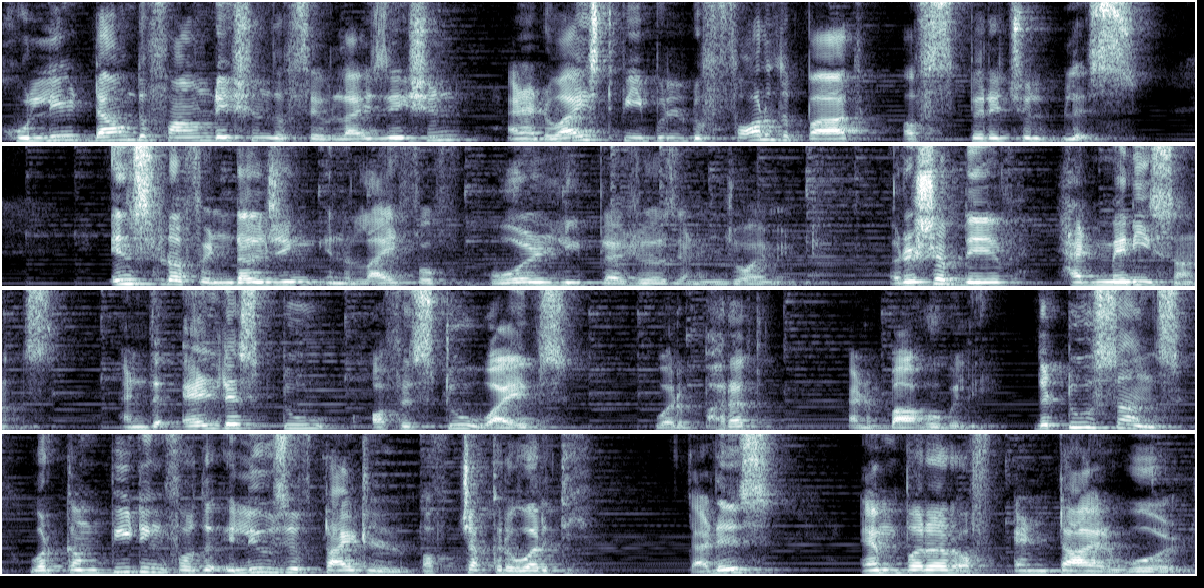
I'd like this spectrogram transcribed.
who laid down the foundations of civilization and advised people to follow the path of spiritual bliss instead of indulging in a life of worldly pleasures and enjoyment. Rishabdev had many sons, and the eldest two of his two wives were Bharat and Bahubali. The two sons were competing for the elusive title of Chakravarti, that is, Emperor of entire world.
